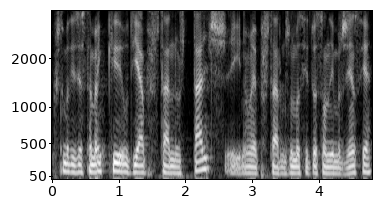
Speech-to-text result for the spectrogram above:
costuma dizer-se também que o diabo está nos detalhes e não é por estarmos numa situação de emergência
